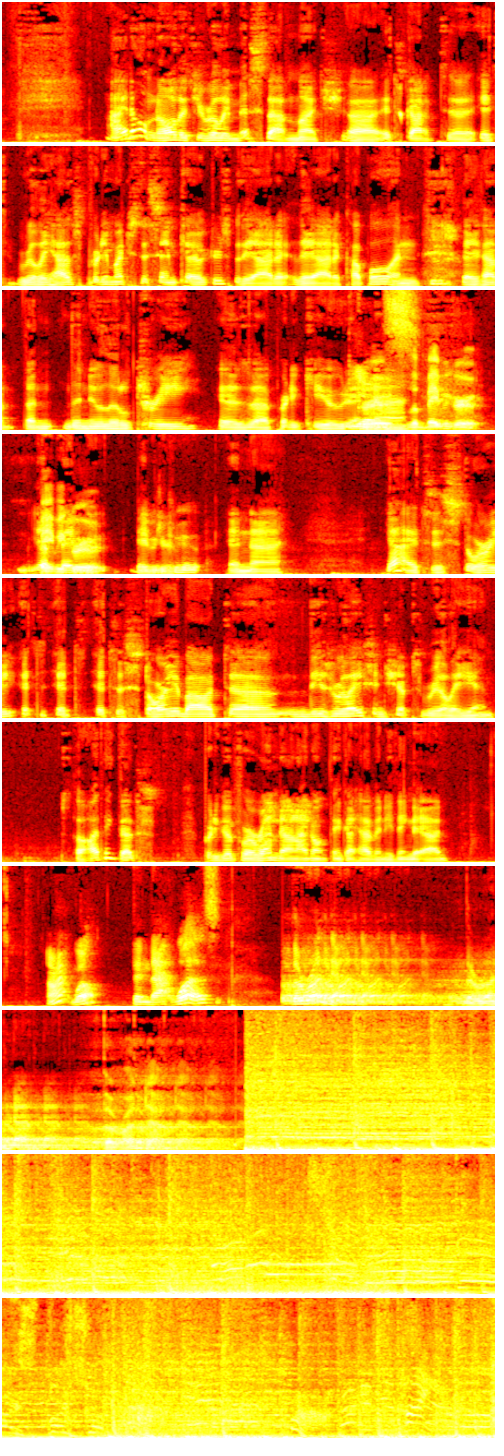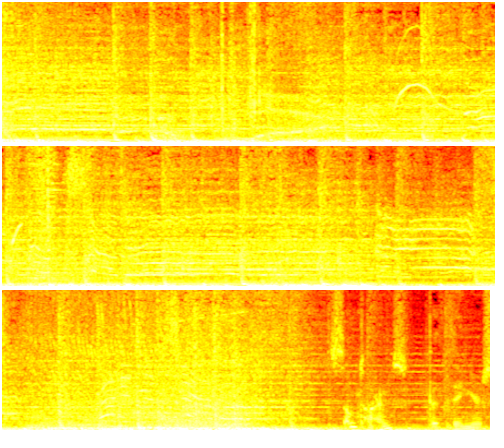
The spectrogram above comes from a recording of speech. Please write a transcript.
I don't know that you really miss that much. Uh, it's got uh, it really has pretty much the same characters, but they add a, they add a couple, and they have the the new little tree is uh, pretty cute. and, uh, the baby Groot. yeah, Baby Groot. Baby Groot. And uh, yeah, it's a story. It's it's it's a story about uh, these relationships, really. And so I think that's pretty good for a rundown. I don't think I have anything to add. All right, well, then that was the rundown. The rundown. The rundown. Sometimes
